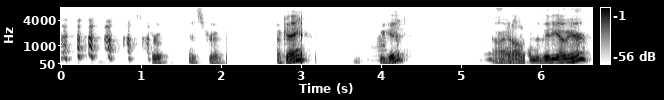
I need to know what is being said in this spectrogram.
True. It's true. Okay. We good? All right. I'll end the video here.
